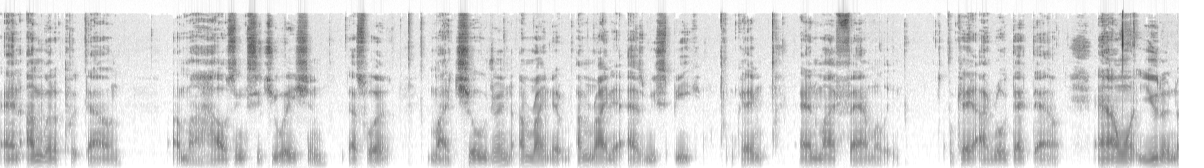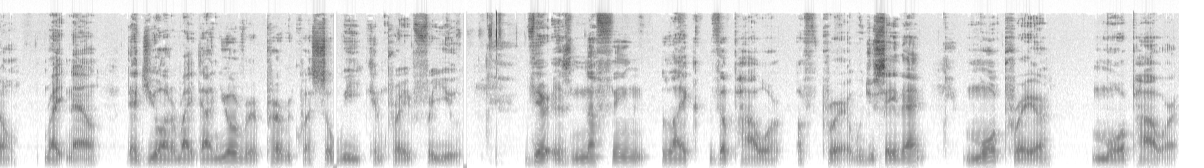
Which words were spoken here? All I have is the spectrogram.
and I'm going to put down uh, my housing situation. That's what my children. I'm writing it. I'm writing it as we speak. Okay, and my family. Okay, I wrote that down, and I want you to know right now that you ought to write down your prayer request so we can pray for you. There is nothing like the power of prayer. Would you say that? More prayer, more power,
